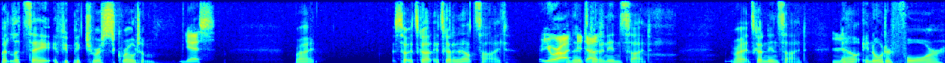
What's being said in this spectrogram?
but let's say if you picture a scrotum, Yes, right? So it's got it's got an outside, you're right. and then It it's does. got an inside. Right, it's got an inside. Mm. Now, in order for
